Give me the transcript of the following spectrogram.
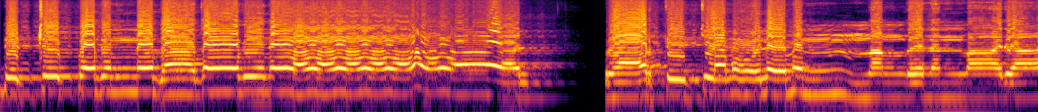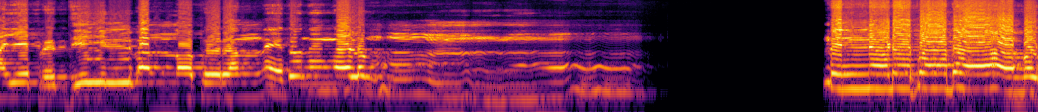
രക്ഷിപ്പതിന്ന ദാതാവിനാൽ പ്രാർത്ഥിക്ക മൂലമൻ നന്ദനന്മാരായ പൃഥ്വിയിൽ വന്നു പിറന്നതു നിങ്ങളും. നിന്നുടെ പാദാമ്പുജമൊഴിഞ്ഞതുമേ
